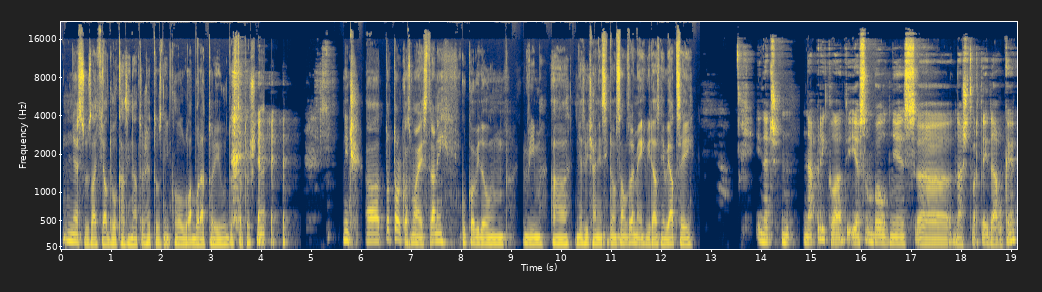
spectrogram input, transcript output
Nie sú zatiaľ dôkazy na to, že to vzniklo v laboratóriu dostatočne. Nič. Uh, to toľko z mojej strany ku covidovým vím a nezvyčajne si to samozrejme ich výrazne viacej. Ináč napríklad ja som bol dnes uh, na štvrtej dávke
